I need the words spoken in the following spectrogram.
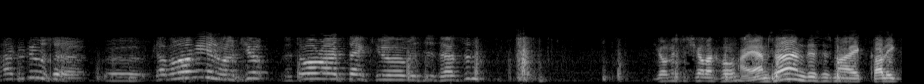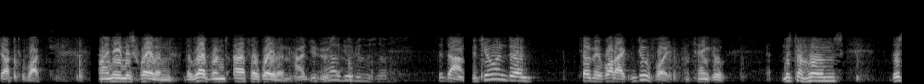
How do you do, sir? Uh, come along in, won't you? It's all right, thank you, Mrs. Hudson. You're Mr. Sherlock Holmes? I am, sir, and this is my colleague, Dr. Watson. My name is Whalen, the Reverend Arthur Whalen. How do you do, How sir? do you do, sir? Sit down, would you, and uh, tell me what I can do for you. Thank you. Mr. Holmes, this,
